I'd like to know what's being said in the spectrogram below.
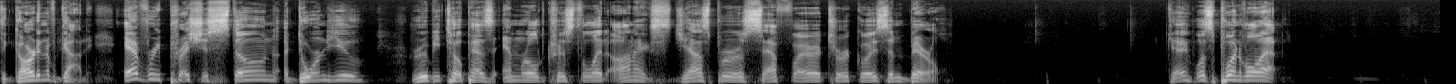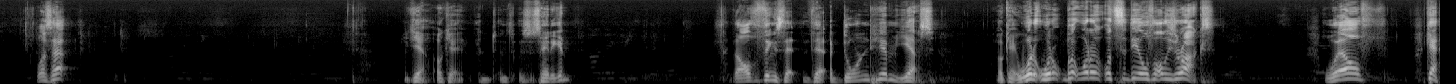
The garden of God. Every precious stone adorned you ruby, topaz, emerald, chrysolite, onyx, jasper, sapphire, turquoise, and beryl. Okay, what's the point of all that? What's that? Yeah, okay. Say it again. All the things that, that adorned him? Yes. Okay, what, what, but what, what's the deal with all these rocks? Wealth. Okay,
